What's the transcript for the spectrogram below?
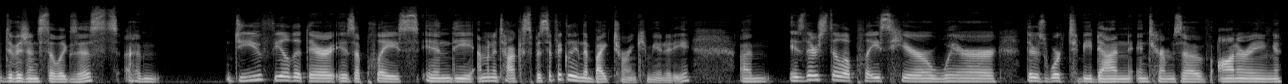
division still exists. Um, do you feel that there is a place in the i'm going to talk specifically in the bike touring community um, is there still a place here where there's work to be done in terms of honoring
